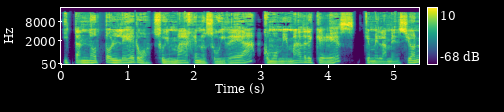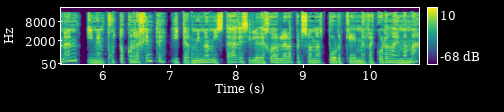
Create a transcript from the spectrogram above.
y tan no tolero su imagen o su idea como mi madre que es, que me la mencionan y me emputo con la gente y termino amistades y le dejo de hablar a personas porque me recuerdan a mi mamá.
